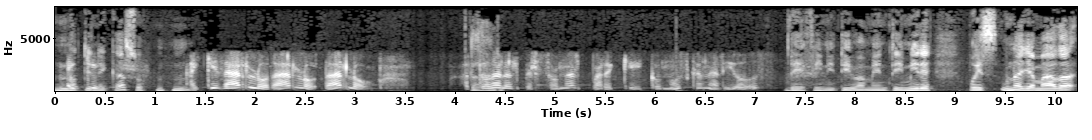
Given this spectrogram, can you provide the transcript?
No tiene caso. Hay que darlo, darlo, darlo a todas las personas para que conozcan a Dios. Definitivamente. Y mire, pues una llamada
